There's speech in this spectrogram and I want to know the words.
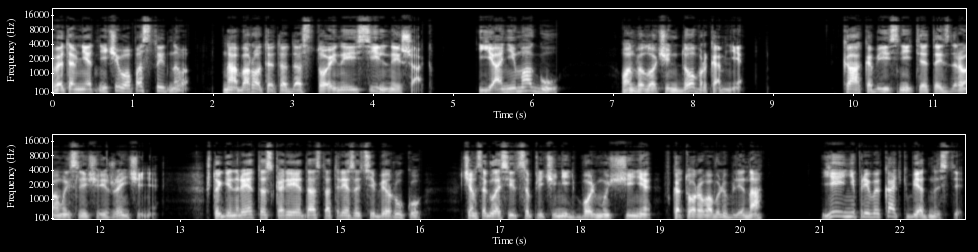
В этом нет ничего постыдного. Наоборот, это достойный и сильный шаг. Я не могу. Он был очень добр ко мне. Как объяснить этой здравомыслящей женщине, что Генриетта скорее даст отрезать себе руку, чем согласится причинить боль мужчине, в которого влюблена. Ей не привыкать к бедности,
